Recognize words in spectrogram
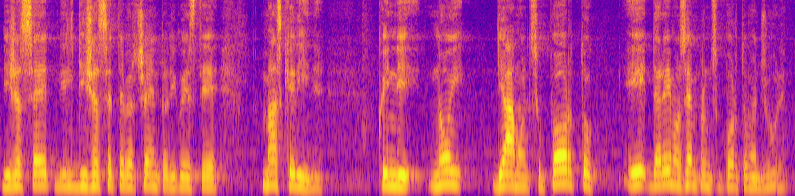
17, il 17% di queste mascherine. Quindi noi diamo il supporto e daremo sempre un supporto maggiore.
